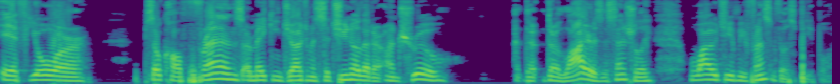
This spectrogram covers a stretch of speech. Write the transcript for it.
if your so-called friends are making judgments that you know that are untrue, they're, they're liars essentially, why would you even be friends with those people?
